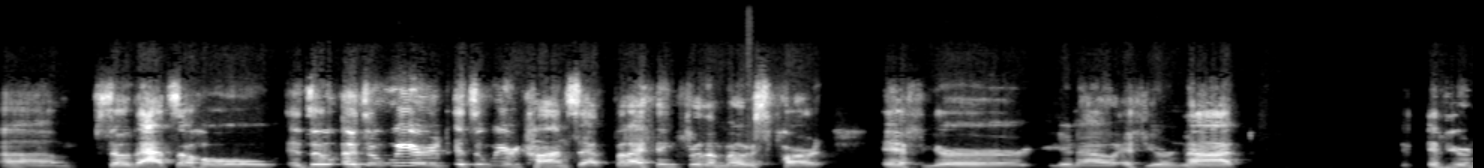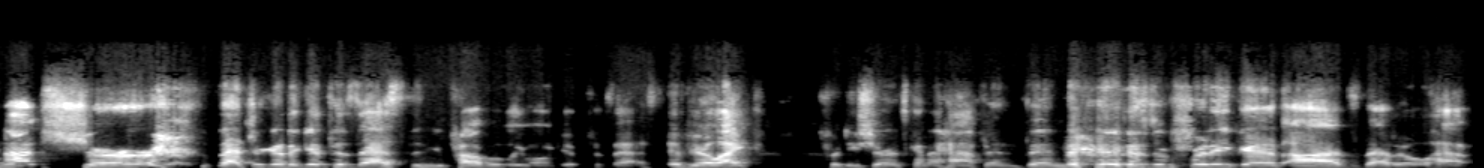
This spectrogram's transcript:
Um, so that's a whole it's a it's a weird it's a weird concept, but I think for the most part, if you're you know if you're not if you're not sure that you're gonna get possessed, then you probably won't get possessed. If you're like pretty sure it's gonna happen, then there's a pretty good odds that it'll happen.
